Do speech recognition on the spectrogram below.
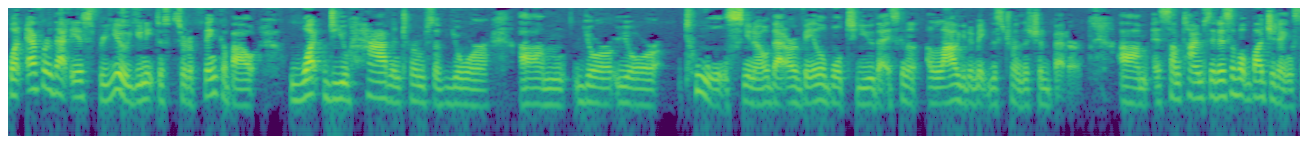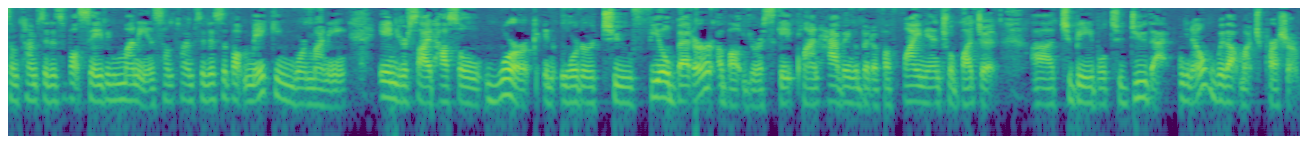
whatever that is for you, you need to sort of think about what do you have in terms of your um, your your tools, you know, that are available to you that is going to allow you to make this transition better. Um, and sometimes it is about budgeting, sometimes it is about saving money, and sometimes it is about making more money in your side hustle work in order to feel better about your escape plan, having a bit of a financial budget uh, to be able to do that, you know, without much pressure.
